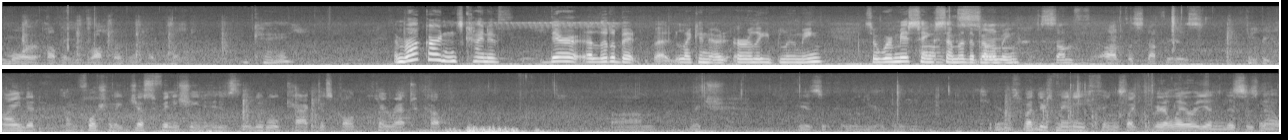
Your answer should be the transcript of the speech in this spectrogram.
more of a rock garden type plant. Okay. And rock gardens kind of, they're a little bit uh, like an uh, early blooming. So we're missing Um, some of the blooming. Some of the stuff is. And behind it, unfortunately, just finishing is the little cactus called claret cup, um, which is blooming. But there's many things like the valerian. This is now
